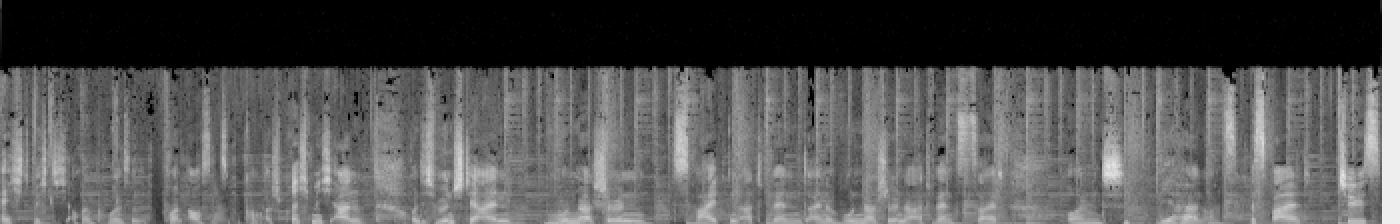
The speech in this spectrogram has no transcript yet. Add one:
echt wichtig, auch Impulse von außen zu bekommen. Also sprich mich an und ich wünsche dir einen wunderschönen zweiten Advent, eine wunderschöne Adventszeit und wir hören uns. Bis bald. Tschüss.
